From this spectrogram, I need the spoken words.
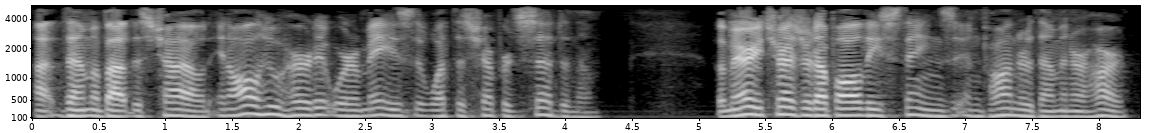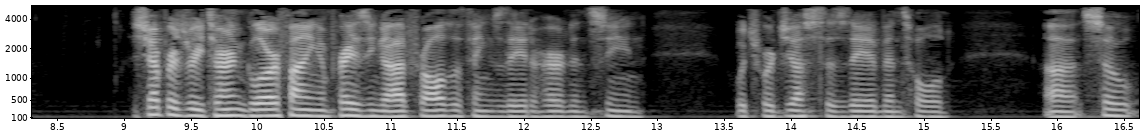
uh, them about this child. And all who heard it were amazed at what the shepherds said to them. But Mary treasured up all these things and pondered them in her heart. The shepherds returned, glorifying and praising God for all the things they had heard and seen, which were just as they had been told. Uh, so,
